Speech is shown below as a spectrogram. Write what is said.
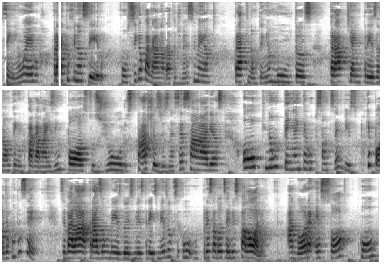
Sem nenhum erro, para que o financeiro consiga pagar na data de vencimento, para que não tenha multas, para que a empresa não tenha que pagar mais impostos, juros, taxas desnecessárias, ou que não tenha interrupção de serviço, porque pode acontecer. Você vai lá, atrasa um mês, dois meses, três meses, o, prestador de serviço fala: olha, agora é só com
